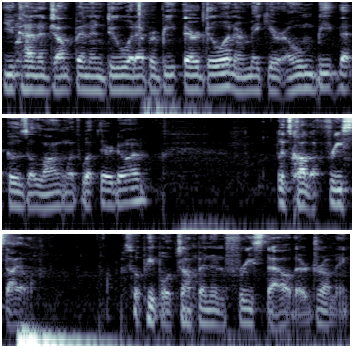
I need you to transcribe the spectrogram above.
you kind of jump in and do whatever beat they're doing or make your own beat that goes along with what they're doing. It's called a freestyle. So people jump in and freestyle their drumming.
